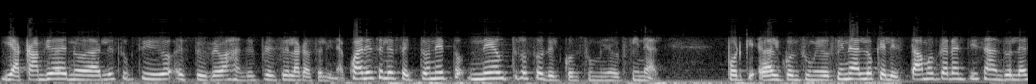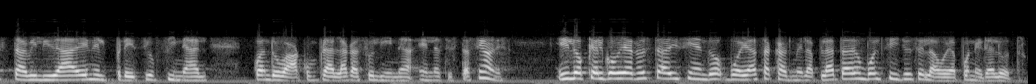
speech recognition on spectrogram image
y a cambio de no darle subsidio estoy rebajando el precio de la gasolina. ¿Cuál es el efecto neto? Neutro sobre el consumidor final porque al consumidor final lo que le estamos garantizando es la estabilidad en el precio final cuando va a comprar la gasolina en las estaciones. Y lo que el gobierno está diciendo, voy a sacarme la plata de un bolsillo y se la voy a poner al otro.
